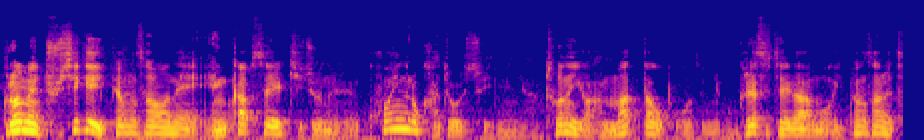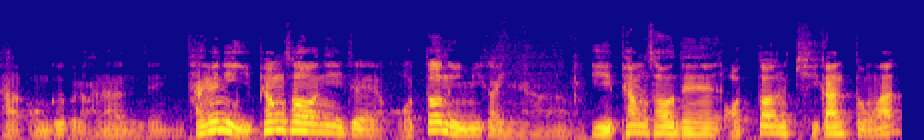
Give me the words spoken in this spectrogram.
그러면 주식의 이평선의 n값을 기준 을 코인으로 가져올 수 있느냐? 저는 이거 안 맞다고 보거든요. 그래서 제가 뭐 이평선을 잘 언급을 안 하는데 당연히 이평선이 이제 어떤 의미가 있냐? 이 이평선은 어떤 기간 동안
